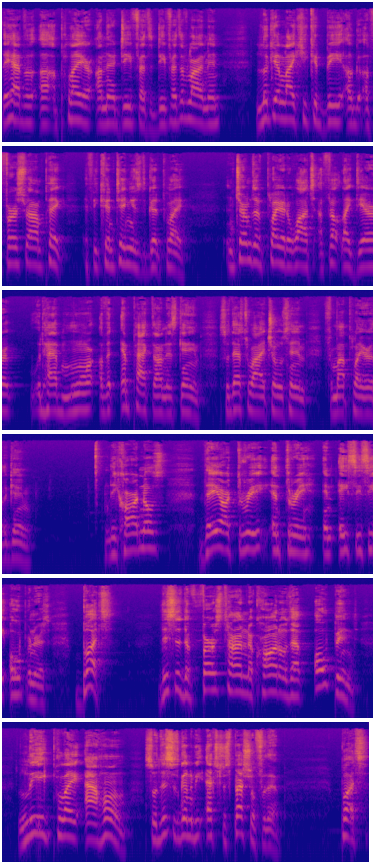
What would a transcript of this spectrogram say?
They have a, a, player on their defense, a defensive lineman, looking like he could be a, a first round pick if he continues the good play. In terms of player to watch, I felt like D'Eriq would have more of an impact on this game, so that's why I chose him for my player of the game. The Cardinals, they are three and three in ACC openers, but this is the first time the Cardinals have opened league play at home. So this is going to be extra special for them. But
